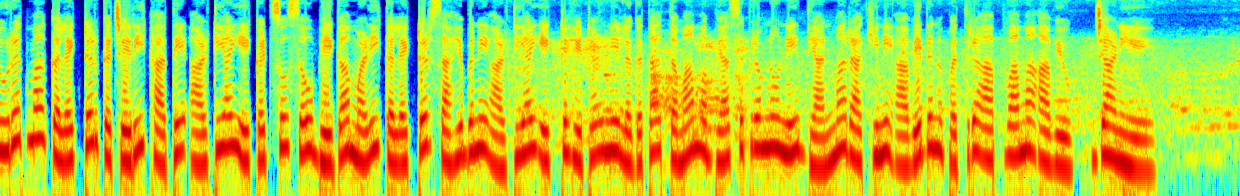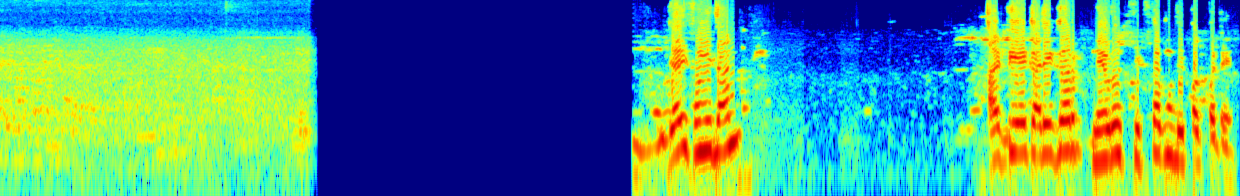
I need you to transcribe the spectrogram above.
સુરતમાં કલેક્ટર કચેરી ખાતે આરટીઆઈ એકટસો સૌ ભેગા મળી કલેક્ટર સાહેબને આરટીઆઈ એક્ટ હેઠળને લગતા તમામ અભ્યાસક્રમોને ધ્યાનમાં રાખીને આવેદનપત્ર આપવામાં આવ્યું. જાણીએ. જય સંવિધાન. આરટીઆઈ કાર્યકર નિવૃત્ત શિક્ષક હું દીપક પટેલ.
